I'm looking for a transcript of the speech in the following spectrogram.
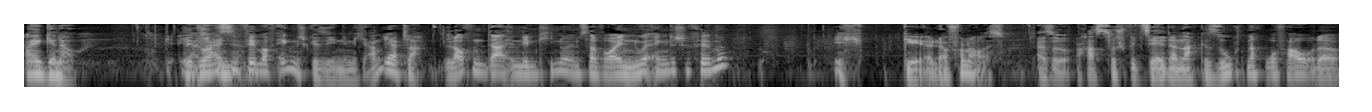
Äh, genau. Ja, du hast den Film auf Englisch gesehen, nehme ich an. Ja, klar. Laufen da in dem Kino im Savoy nur englische Filme? Ich gehe davon aus. Also hast du speziell danach gesucht nach OV oder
